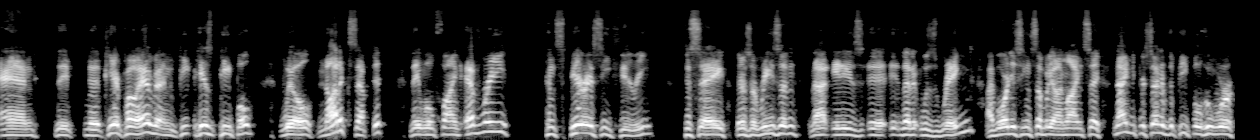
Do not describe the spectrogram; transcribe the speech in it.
and the, Pierre Poilievre and his people will not accept it. They will find every conspiracy theory to say there's a reason that it is uh, that it was rigged. I've already seen somebody online say 90% of the people who were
